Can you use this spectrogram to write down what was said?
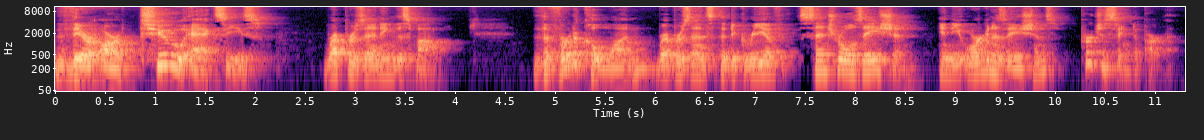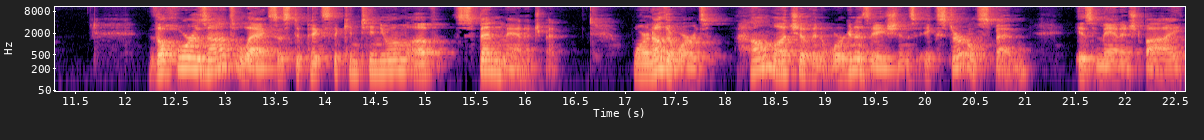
There are two axes representing this model. The vertical one represents the degree of centralization in the organization's purchasing department. The horizontal axis depicts the continuum of spend management, or in other words, how much of an organization's external spend is managed by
